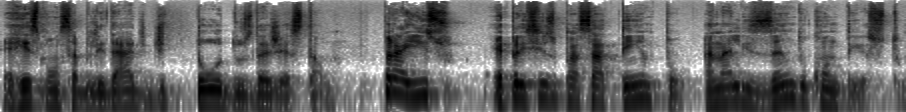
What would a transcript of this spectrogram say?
É responsabilidade de todos da gestão. Para isso, é preciso passar tempo analisando o contexto.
